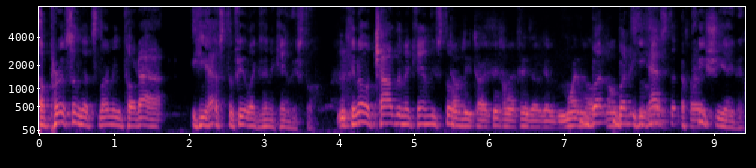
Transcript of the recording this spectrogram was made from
A person that's learning Torah, he has to feel like he's in a candy store. Mm-hmm. You know, a child in a candy store. Totally Torah. I think on my face, I'll give more than But but he has to appreciate it.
